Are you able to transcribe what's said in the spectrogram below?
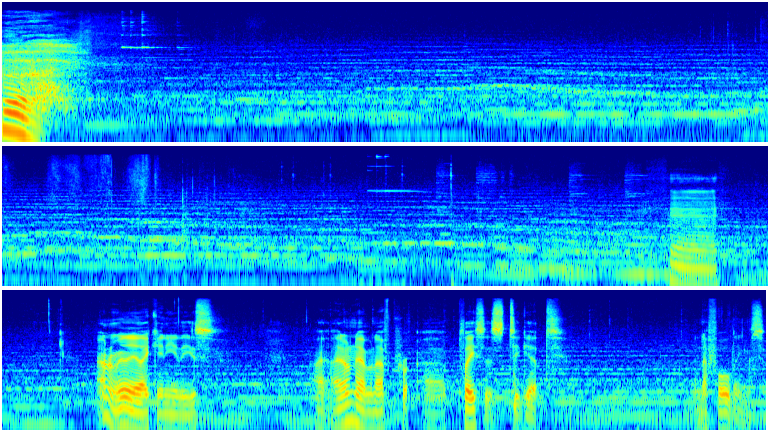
Hmm. I don't really like any of these. I, I don't have enough uh, places to get enough holdings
